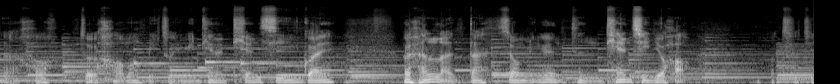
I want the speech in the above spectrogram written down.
然后做个好梦，祝明天的天气应该会很冷，但希望明天等天晴就好。出去，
